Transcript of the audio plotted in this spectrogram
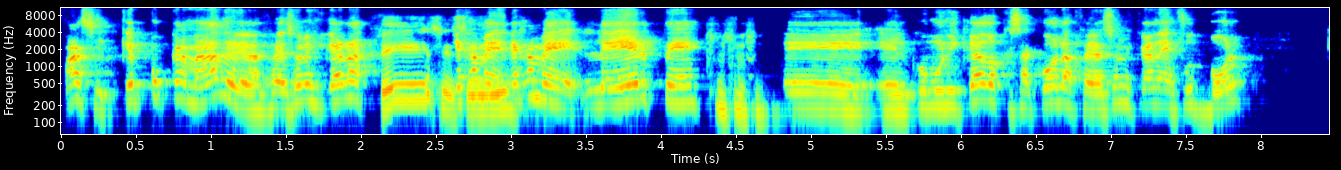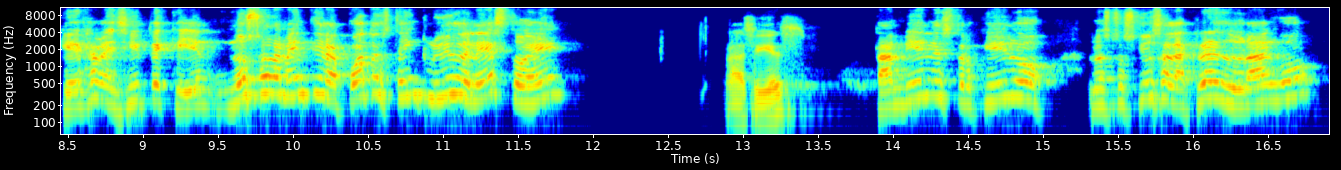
fácil, qué poca madre la Federación Mexicana. Sí, sí, déjame, sí. Déjame leerte eh, el comunicado que sacó la Federación Mexicana de Fútbol, que déjame decirte que no solamente Irapuato está incluido en esto, ¿eh? Así es. También nuestro querido, nuestros queridos Alacrán de Durango,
